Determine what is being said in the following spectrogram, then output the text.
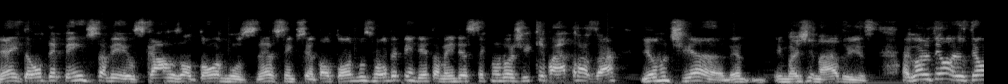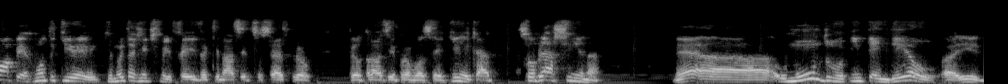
Né? Então depende também, os carros autônomos, né, 100% autônomos, vão depender também dessa tecnologia que vai atrasar, e eu não tinha né, imaginado isso. Agora eu tenho, eu tenho uma pergunta que, que muita gente me fez aqui nas redes sociais para eu, eu trazer para você aqui, Ricardo, sobre a China. Né? O mundo entendeu aí,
